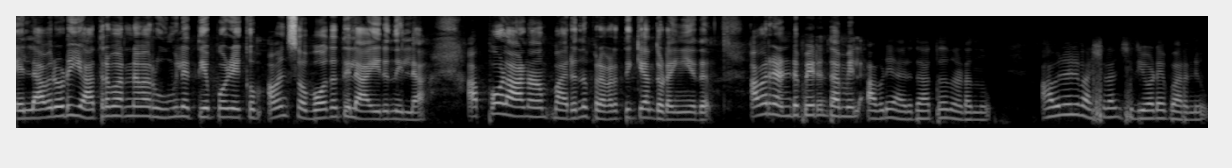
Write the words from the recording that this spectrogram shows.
എല്ലാവരോടും യാത്ര പറഞ്ഞവർ റൂമിലെത്തിയപ്പോഴേക്കും അവൻ സ്വബോധത്തിലായിരുന്നില്ല. അപ്പോഴാണ് ആ മരുന്ന് പ്രവർത്തിക്കാൻ തുടങ്ങിയത്. അവർ രണ്ടുപേരും തമ്മിൽ അവിടെ അരുതാത്തത് നടന്നു. അവനൊരു വഷളം ചിരിയോടെ പറഞ്ഞു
